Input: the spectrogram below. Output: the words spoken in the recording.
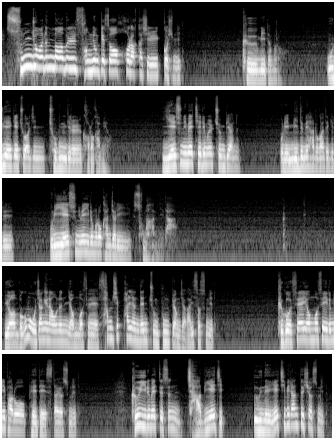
순종하는 마음을 성령께서 허락하실 것입니다. 그 믿음으로 우리에게 주어진 좁은 길을 걸어가며 예수님의 재림을 준비하는 우리 믿음의 하루가 되기를 우리 예수님의 이름으로 간절히 소망합니다. 요한복음 5장에 나오는 연못에 38년 된 중풍병자가 있었습니다. 그곳의 연못의 이름이 바로 베데스다였습니다. 그 이름의 뜻은 자비의 집, 은혜의 집이란 뜻이었습니다.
